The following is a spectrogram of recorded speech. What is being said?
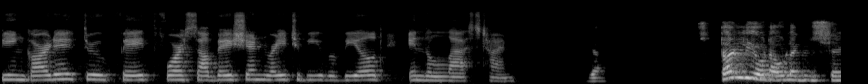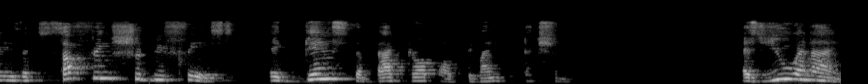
being guarded through faith for salvation ready to be revealed in the last time. Yeah. So thirdly, what I would like to say is that suffering should be faced against the backdrop of divine protection as you and I,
